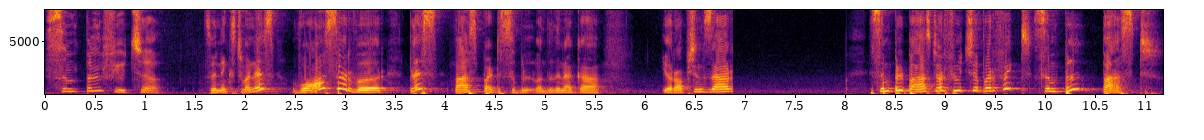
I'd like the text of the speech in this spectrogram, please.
simple future. So next one is was or were plus past participle. வந்ததுனாக்கா your options are simple past or future perfect. Simple past.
